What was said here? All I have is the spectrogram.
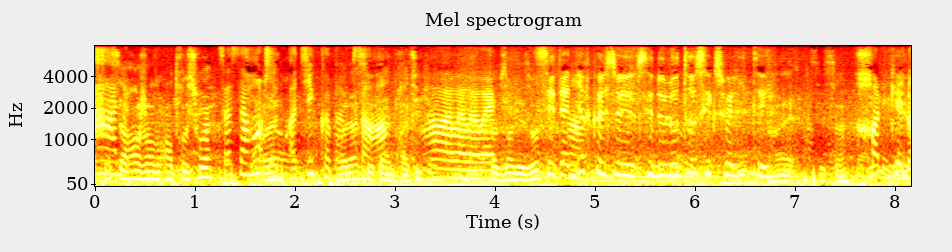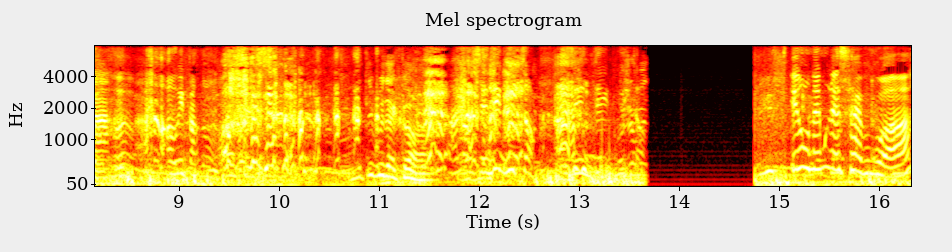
ça s'arrange en- entre soi. Ça s'arrange, Ouais. c'est pratique quand même. Voilà, c'est quand hein. même pratique. Ah ouais, ouais, ouais. Pas besoin des autres. C'est-à-dire que c'est de l'autosexualité. Ouais, c'est ça. Oh, quelle horreur. Ah oui, pardon. Mettez-vous d'accord. hein. ah non, c'est dégoûtant. C'est dégoûtant. Et on aimerait savoir,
